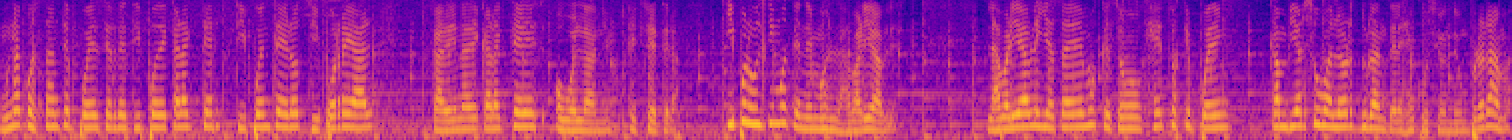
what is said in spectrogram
Una constante puede ser de tipo de carácter, tipo entero, tipo real, cadena de caracteres o voláneo, etc. Y por último tenemos las variables. Las variables ya sabemos que son objetos que pueden cambiar su valor durante la ejecución de un programa.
